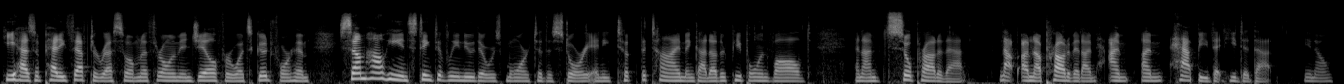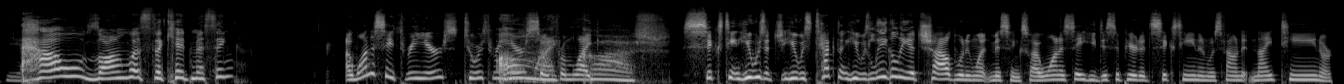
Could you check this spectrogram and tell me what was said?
he has a petty theft arrest, so I'm going to throw him in jail for what's good for him. Somehow he instinctively knew there was more to the story and he took the time and got other people involved. And I'm so proud of that. Not, I'm not proud of it. I'm, I'm, I'm happy that he did that you know. Yeah. How long was the kid missing? I want to say three years, two or three oh years. So from like gosh. sixteen, he was a, he was technically he was legally a child when he went missing. So I want to say he disappeared at sixteen and was found at nineteen, or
